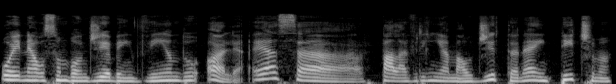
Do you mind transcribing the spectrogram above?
Oi, Nelson, bom dia, bem-vindo. Olha, essa palavrinha maldita, né, impeachment,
